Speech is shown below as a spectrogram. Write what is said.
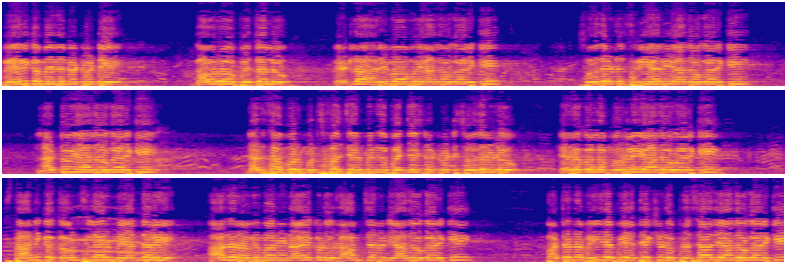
వేదిక మీద ఉన్నటువంటి గౌరవ పెద్దలు ఎడ్ల హరిబాబు యాదవ్ గారికి సోదరుడు శ్రీహరి యాదవ్ గారికి లడ్డూ యాదవ్ గారికి నర్సాపూర్ మున్సిపల్ చైర్మన్గా పనిచేసినటువంటి సోదరుడు ఎర్రగొల్ల మురళీ యాదవ్ గారికి స్థానిక కౌన్సిలర్ మీ అందరి ఆదర అభిమాన నాయకుడు రామ్ చరణ్ యాదవ్ గారికి పట్టణ బీజేపీ అధ్యక్షుడు ప్రసాద్ యాదవ్ గారికి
